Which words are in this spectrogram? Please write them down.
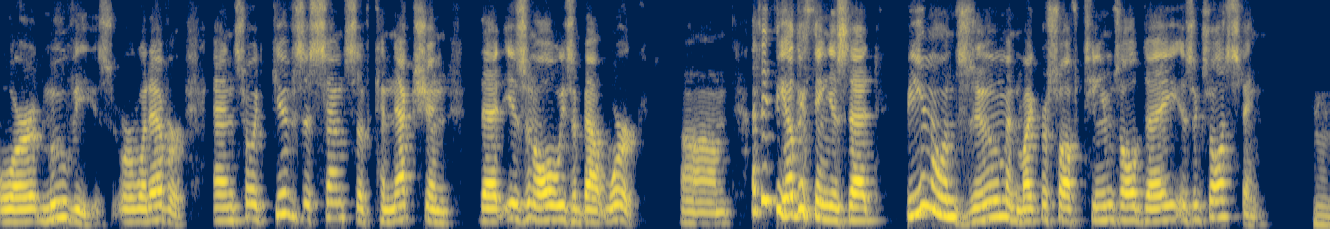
or movies or whatever. And so it gives a sense of connection that isn't always about work. Um, I think the other thing is that being on Zoom and Microsoft Teams all day is exhausting. Hmm.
